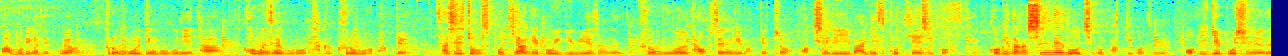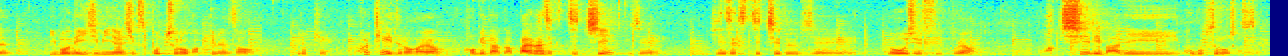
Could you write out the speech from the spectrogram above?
마무리가 됐고요. 크롬 몰딩 부분이 다 검은색으로 다크 크롬으로 바뀌어요. 사실 좀 스포티하게 보이기 위해서는 크롬 부분을 다 없애는 게 맞겠죠. 확실히 많이 스포티해질 것 같아요. 거기다가 실내도 지금 바뀌거든요. 어, 이게 보시면은 이번에 22년식 스포츠로 바뀌면서 이렇게 콜팅이 들어가요. 거기다가 빨간색 스티치, 이제 흰색 스티치를 이제 넣으실 수 있고요. 확실히 많이 고급스러워졌어요.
